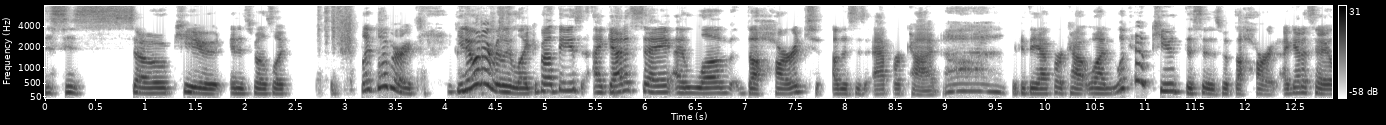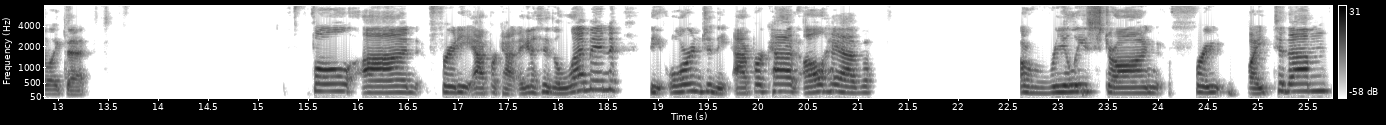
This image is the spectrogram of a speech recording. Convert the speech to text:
this is so cute, and it smells like like blueberry. You know what I really like about these? I gotta say, I love the heart. Oh, this is apricot. Look at the apricot one. Look how cute this is with the heart. I gotta say, I like that. Full on fruity apricot. I gotta say, the lemon, the orange, and the apricot all have a really strong fruit bite to them.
